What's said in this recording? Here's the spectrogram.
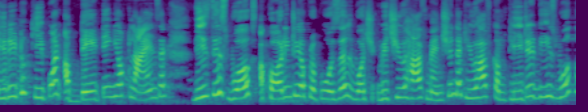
you need to keep on updating your clients that these these works according to your proposal which which you have mentioned that you have completed these work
